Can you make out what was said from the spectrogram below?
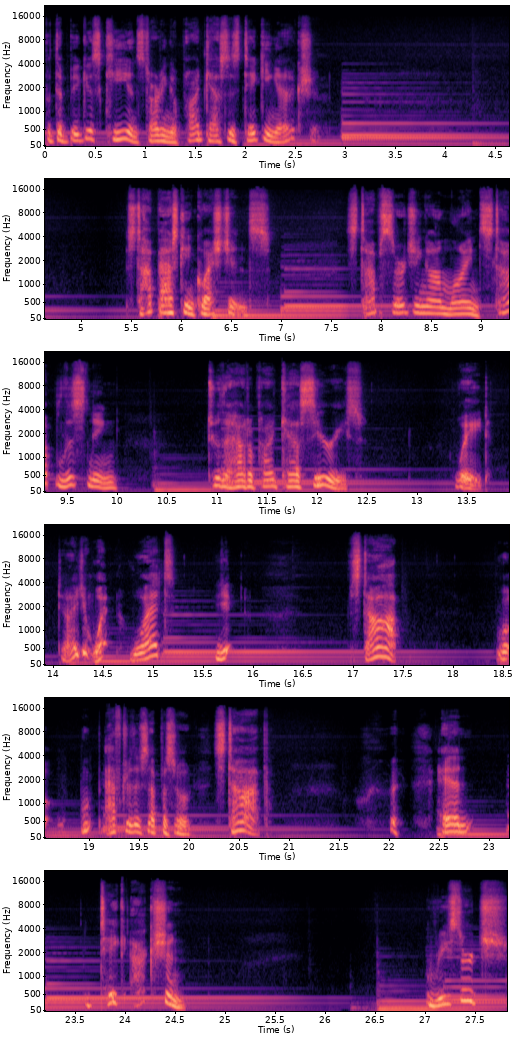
But the biggest key in starting a podcast is taking action. Stop asking questions. Stop searching online. Stop listening to the How to Podcast series. Wait, did I just what? What? Yeah. Stop. Well, after this episode, stop. and take action. Research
